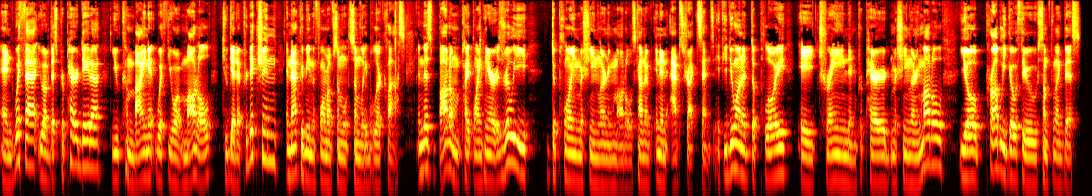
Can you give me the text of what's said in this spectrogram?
And with that, you have this prepared data, you combine it with your model to get a prediction, and that could be in the form of some, some label or class. And this bottom pipeline here is really deploying machine learning models kind of in an abstract sense. If you do want to deploy a trained and prepared machine learning model, you'll probably go through something like this.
